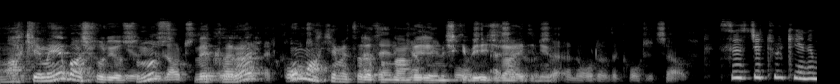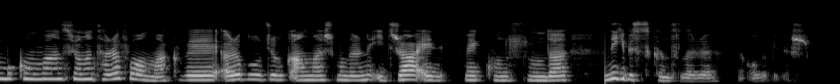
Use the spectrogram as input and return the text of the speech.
Mahkemeye başvuruyorsunuz ve karar o mahkeme tarafından verilmiş gibi icra ediliyor. Sizce Türkiye'nin bu konvansiyona taraf olmak ve arabuluculuk anlaşmalarını icra etmek konusunda ne gibi sıkıntıları olabilir?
